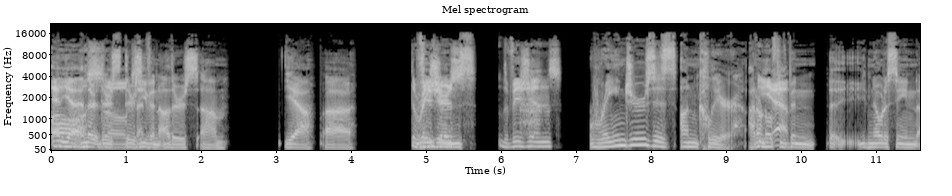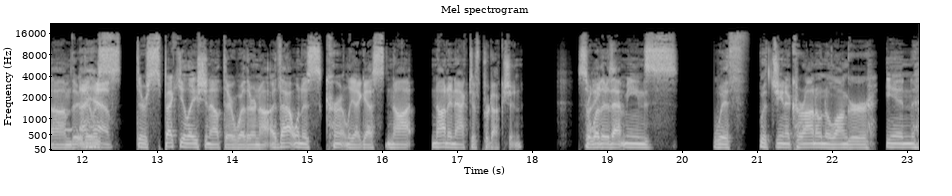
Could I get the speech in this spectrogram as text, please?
And yeah, Oh, and there, there's so there's excited. even others. Um, yeah, uh, the Visions. Rangers, the Visions. Rangers is unclear. I don't know if you've been uh, noticing. Um, there, I there was have. there's speculation out there whether or not uh, that one is currently, I guess, not not in active production. So Right. whether that means with with Gina Carano no longer in,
